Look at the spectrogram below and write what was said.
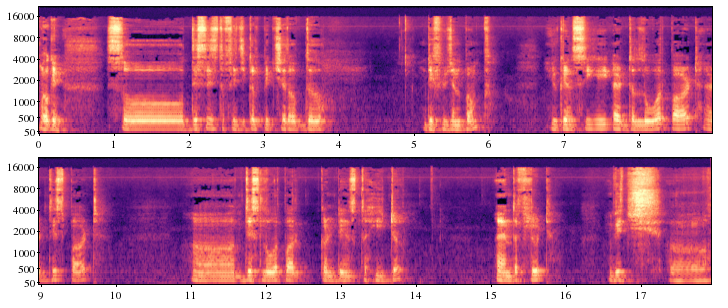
Okay. So this is the physical picture of the diffusion pump. You can see at the lower part at this part uh, this lower part contains the heater and the fluid which uh,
